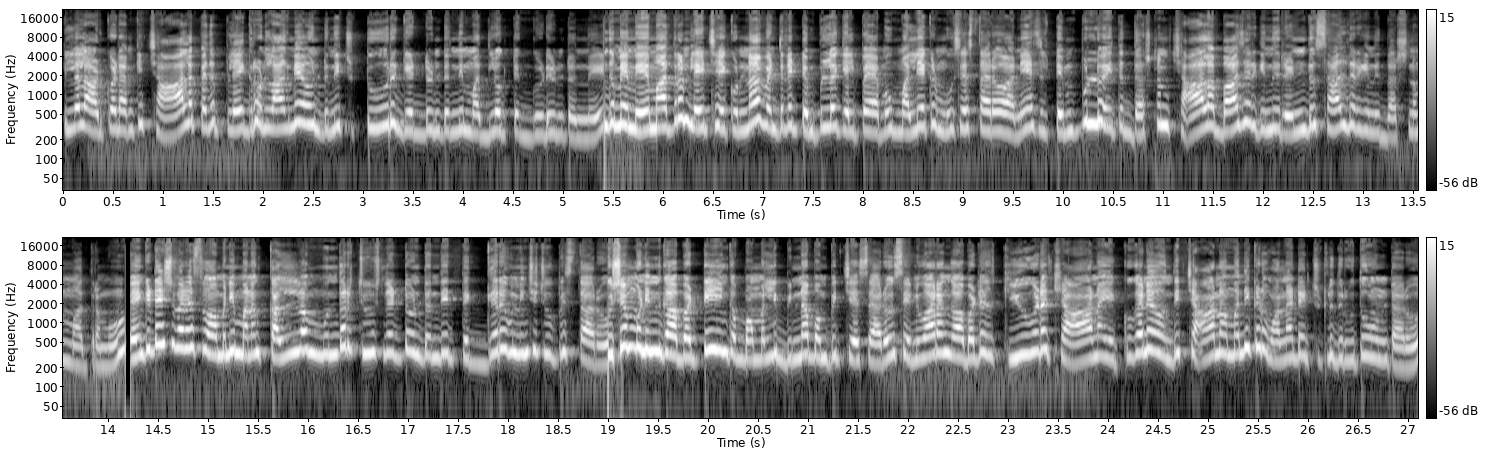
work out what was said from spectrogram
పిల్లలు ఆడుకోవడానికి చాలా పెద్ద ప్లే గ్రౌండ్ లాగానే ఉంటుంది. చుట్టూరు గెడ్డి ఉంటుంది మధ్యలో ఒకటి గుడి ఉంటుంది. ఇంకా మేము ఏమాత్రం లేట్ చేయకుండా వెంటనే టెంపుల్లోకి వెళ్ళిపోయాము. మళ్ళీ అక్కడ మూసేస్తారో అని. అసలు టెంపుల్లో అయితే దర్శనం చాలా బాగా జరిగింది. రెండు సార్లు జరిగింది దర్శనం మాత్రము. వెంకటేశ్వర స్వామిని మనం కళ్ళ ముందర చూసినట్టు ఉంటుంది దగ్గర నుంచి చూపిస్తారు. కుషం ఉండింది కాబట్టి ఇంకా మమ్మల్ని బిన్న పంపించేశారు. శనివారం కాబట్టి క్యూ కూడా చాలా ఎక్కువగానే ఉంది. చాలా మంది ఇక్కడ వన్ నాట్ ఎయిట్ చుట్లు తిరుగుతూ ఉంటారు.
